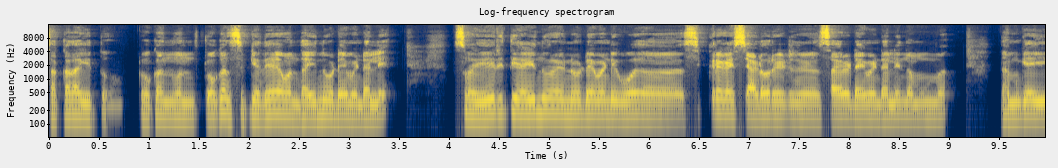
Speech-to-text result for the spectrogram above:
ಸಕ್ಕದಾಗಿತ್ತು ಟೋಕನ್ ಒಂದು ಟೋಕನ್ ಸಿಕ್ಕಿದೆ ಒಂದು ಐನೂರು ಡೈಮಂಡ್ ಅಲ್ಲಿ. ಸೊ ಈ ರೀತಿ ಐನೂರು ಐನೂರು ಡೈಮಂಡ್ ಸಿಕ್ಕರೆ ಗೈಸ್ ಎರಡೂವರೆ ಸಾವಿರ ಡೈಮಂಡ್ ಅಲ್ಲಿ ನಮ್, ನಮ್ಗೆ ಈ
